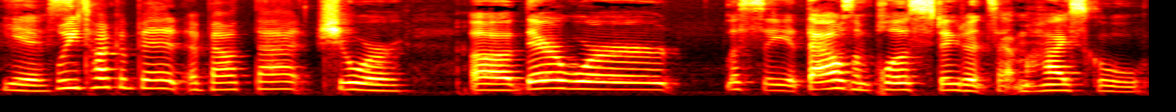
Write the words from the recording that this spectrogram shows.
Yes. Will you talk a bit about that? Sure. Uh, there were, let's see, a thousand plus students at my high school,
